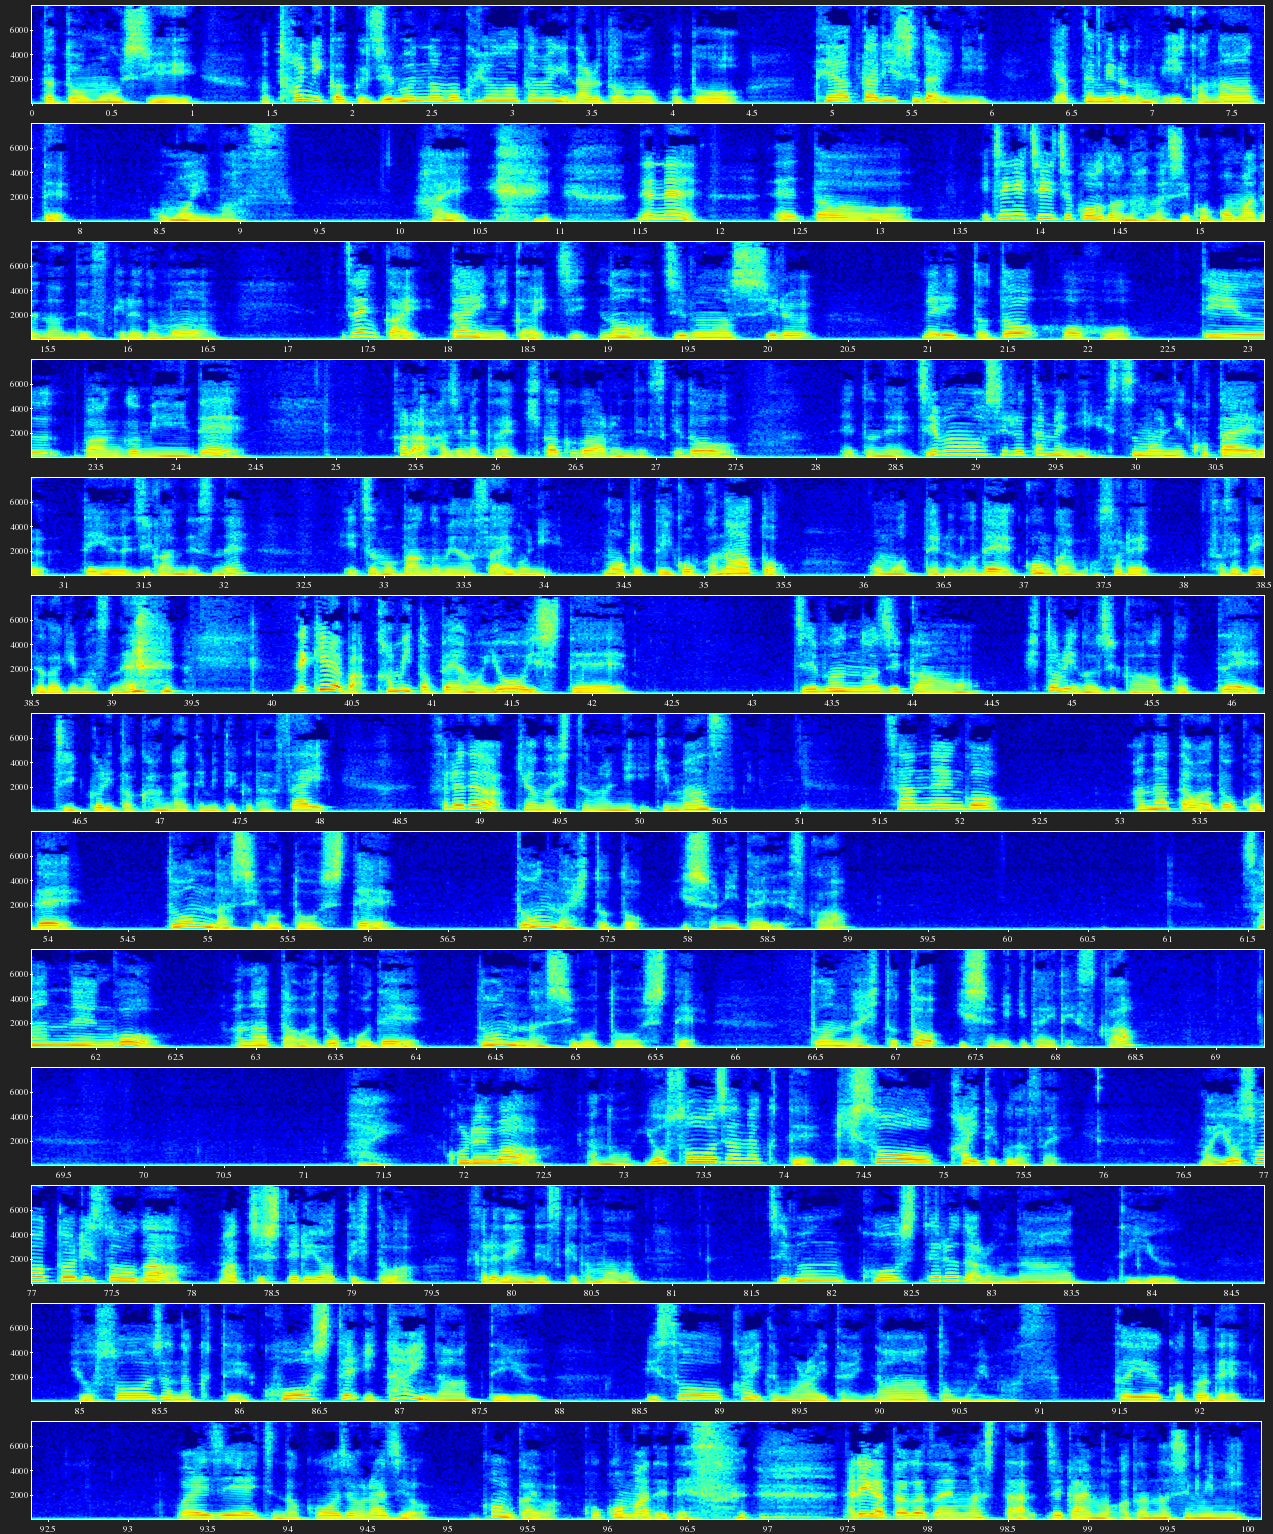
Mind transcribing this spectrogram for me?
だと思うし、とにかく自分の目標のためになると思うことを手当たり次第にやってみるのもいいかなって思います。はい。でね、えっ、ー、と、一日一行動の話ここまでなんですけれども、前回第2回の自分を知るメリットと方法っていう番組でから始めた企画があるんですけど、えっとね、自分を知るために質問に答えるっていう時間ですね。いつも番組の最後に設けていこうかなと思ってるので、今回もそれさせていただきますね。できれば紙とペンを用意して、自分の時間を、一人の時間をとってじっくりと考えてみてください。それでは今日の質問に行きます。3年後、あなたはどこでどんな仕事をして、どんな人と一緒にいたいですか ?3 年後、あなたはどこで、どんな仕事をして、どんな人と一緒にいたいですか？はい。これは、あの、予想じゃなくて理想を書いてください。まあ予想と理想がマッチしてるよって人は、それでいいんですけども、自分こうしてるだろうなっていう予想じゃなくて、こうしていたいなっていう理想を書いてもらいたいなと思います。ということで YGH の工場ラジオ今回はここまでです。ありがとうございました。次回もお楽しみに。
